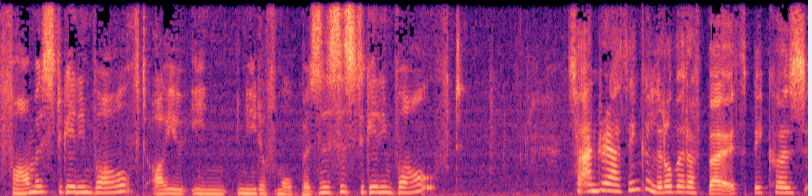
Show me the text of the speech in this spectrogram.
farmers to get involved? Are you in need of more businesses to get involved? So, Andrea, I think a little bit of both because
